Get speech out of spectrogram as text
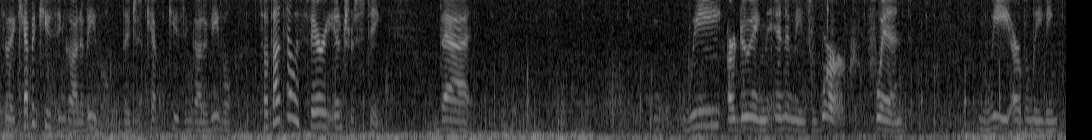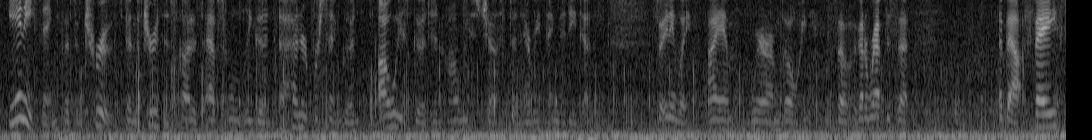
So they kept accusing God of evil. They just kept accusing God of evil. So I thought that was very interesting that we are doing the enemy's work when we are believing anything but the truth. And the truth is, God is absolutely good, 100% good, always good, and always just in everything that He does. So, anyway, I am where I'm going. So, I've got to wrap this up. About faith,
